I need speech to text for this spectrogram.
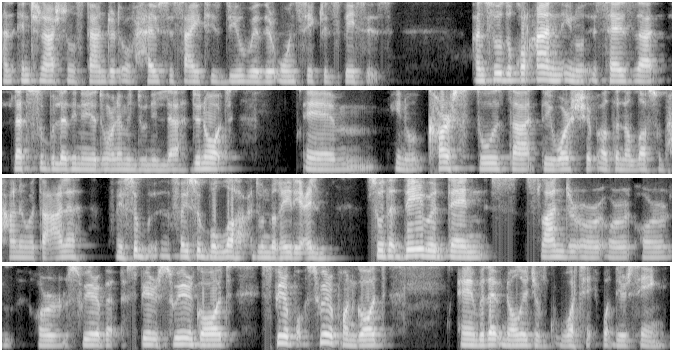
an international standard of how societies deal with their own sacred spaces. And so, the Quran, you know, it says that "لا تسبوا الذين يدعون من دون الله." Do not, um, you know, curse those that they worship other than Allah Subhanahu wa Taala. فيسب فيسب الله عدوا بغير علم. So that they would then s- slander or or or or swear about swear swear God swear upo- swear upon God and without knowledge of what it, what they're saying.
